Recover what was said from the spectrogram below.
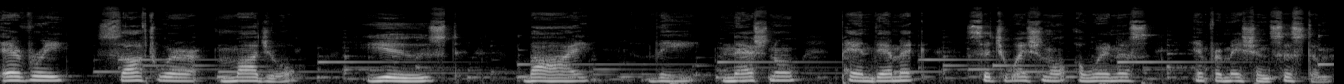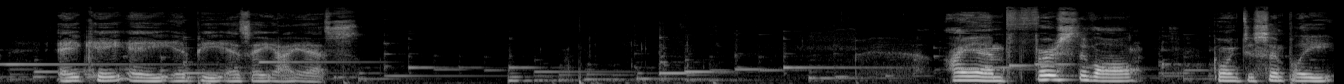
every software module used by the National Pandemic Situational Awareness Information System aka NPSAIS. I am first of all going to simply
